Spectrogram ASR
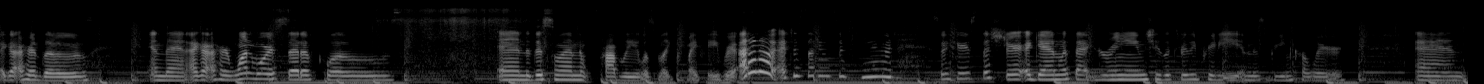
I got her those. And then I got her one more set of clothes. And this one probably was like my favorite. I don't know, I just thought it was so cute. So here's the shirt again with that green. She looks really pretty in this green color. And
